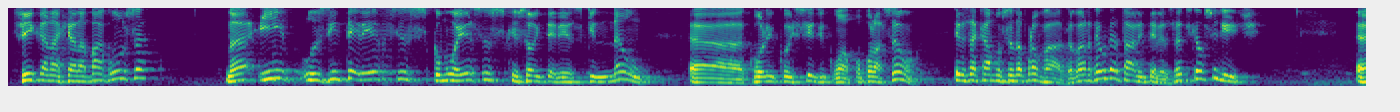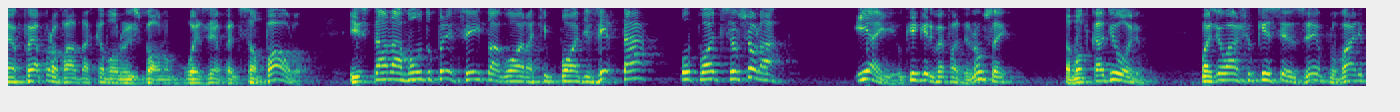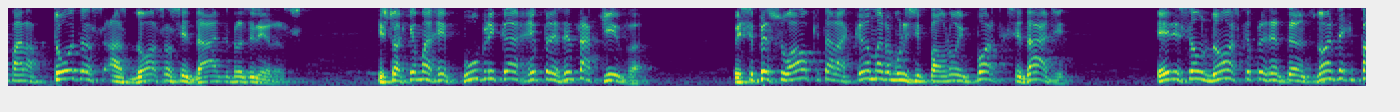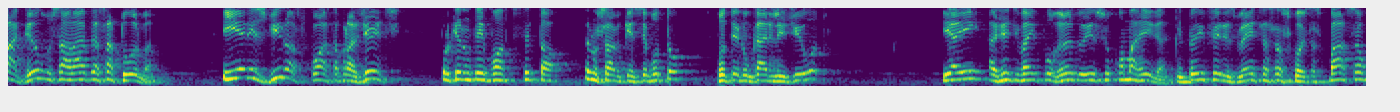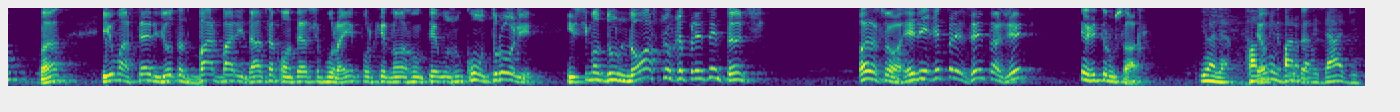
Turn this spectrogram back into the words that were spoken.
fica naquela bagunça, né? e os interesses como esses, que são interesses que não uh, coincidem com a população, eles acabam sendo aprovados. Agora, tem um detalhe interessante que é o seguinte: é, foi aprovado na Câmara Municipal, o exemplo é de São Paulo, Está na mão do prefeito agora, que pode vetar ou pode sancionar. E aí, o que, que ele vai fazer? Não sei. Nós vamos ficar de olho. Mas eu acho que esse exemplo vale para todas as nossas cidades brasileiras. Isso aqui é uma república representativa. Esse pessoal que está na Câmara Municipal, não importa que cidade, eles são nós representantes, nós é que pagamos o salário dessa turma. E eles viram as costas para a gente porque não tem voto distrital. Você não sabe quem você votou. Votei num cara e elegi outro. E aí a gente vai empurrando isso com a barriga. Então, infelizmente, essas coisas passam né? e uma série de outras barbaridades acontecem por aí porque nós não temos o controle em cima do nosso representante. Olha só, ele representa a gente e a gente não sabe. E olha, falando é em barbaridade,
